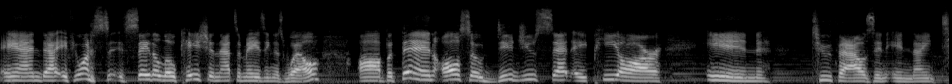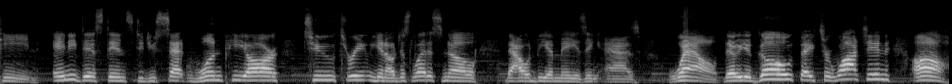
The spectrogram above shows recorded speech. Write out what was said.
And uh, if you want to say the location, that's amazing as well. Uh, but then also, did you set a PR in 2019. Any distance, did you set one PR, two, three? You know, just let us know. That would be amazing as well. There you go. Thanks for watching. Oh,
